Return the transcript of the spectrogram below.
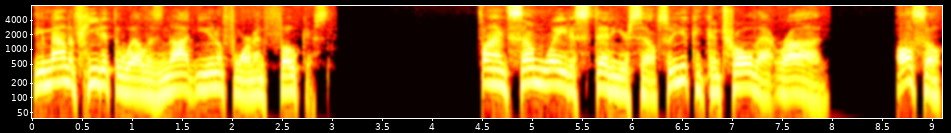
the amount of heat at the well is not uniform and focused. Find some way to steady yourself so you can control that rod. Also,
